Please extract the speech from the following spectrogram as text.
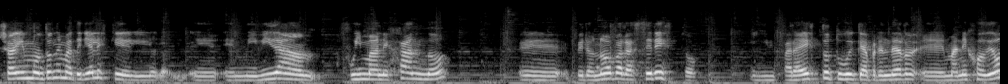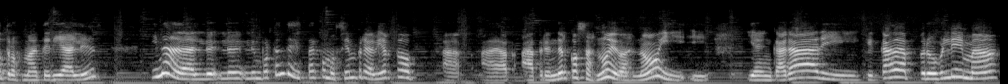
yo hay un montón de materiales que eh, en mi vida fui manejando, pero no para hacer esto. Y para esto tuve que aprender el manejo de otros materiales. Y nada, lo, importante es estar como siempre abierto a, aprender cosas nuevas, ¿no? Y, a encarar y que cada problema,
